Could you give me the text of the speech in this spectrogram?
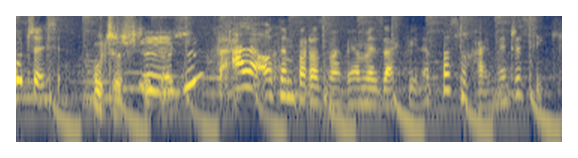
Uczę się. Uczysz się Mhm. też? Ale o tym porozmawiamy za chwilę. Posłuchajmy Jessiki.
